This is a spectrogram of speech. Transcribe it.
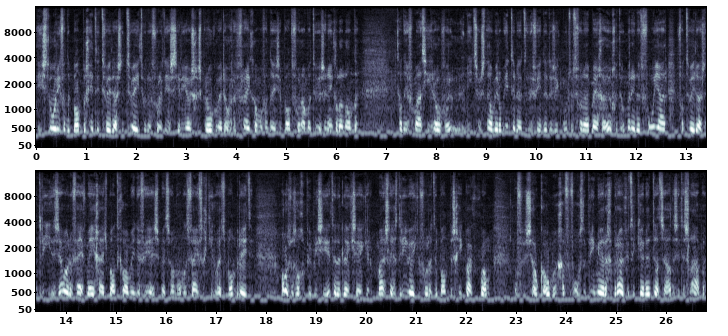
De historie van de band begint in 2002 toen er voor het eerst serieus gesproken werd over het vrijkomen van deze band voor amateurs in enkele landen. Ik kan informatie hierover niet zo snel meer op internet vinden, dus ik moet het vanuit mijn geheugen doen. Maar in het voorjaar van 2003 zou er een 5 MHz band komen in de VS met zo'n 150 kHz bandbreedte. Alles was al gepubliceerd en dat leek zeker, maar slechts drie weken voordat de band beschikbaar kwam, of zou komen, gaf vervolgens de primaire gebruiker te kennen dat ze hadden zitten slapen.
